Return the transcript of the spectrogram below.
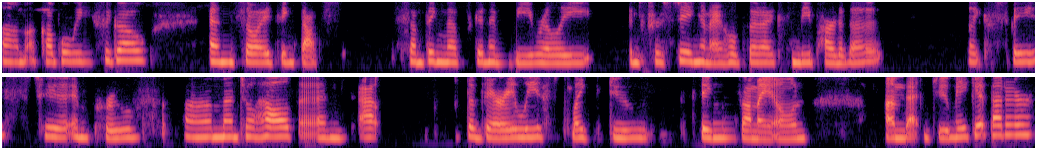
um, a couple weeks ago. And so I think that's something that's going to be really interesting, and I hope that I can be part of the like space to improve uh, mental health and at the very least like do things on my own um, that do make it better.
